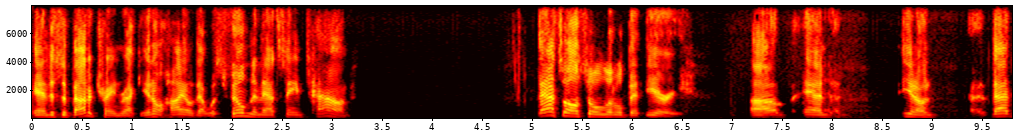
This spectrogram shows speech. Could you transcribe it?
and it's about a train wreck in Ohio that was filmed in that same town. That's also a little bit eerie, um, and you know that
